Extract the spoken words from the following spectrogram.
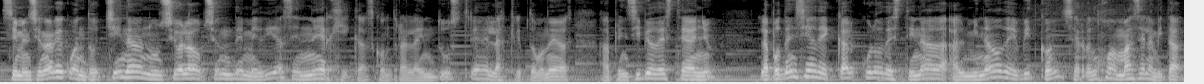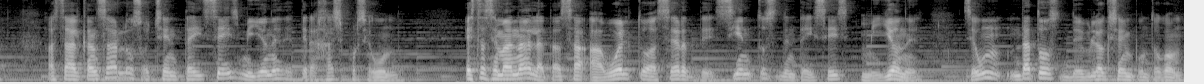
sin mencionar que cuando China anunció la adopción de medidas enérgicas contra la industria de las criptomonedas a principio de este año, la potencia de cálculo destinada al minado de Bitcoin se redujo a más de la mitad, hasta alcanzar los 86 millones de terahash por segundo. Esta semana la tasa ha vuelto a ser de 176 millones, según datos de blockchain.com.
